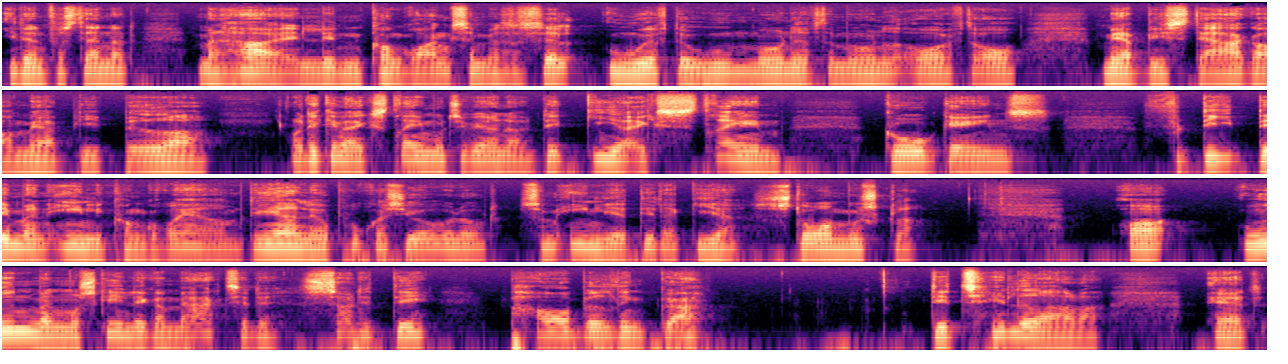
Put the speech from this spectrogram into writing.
i den forstand, at man har en lidt en konkurrence med sig selv uge efter uge, måned efter måned, år efter år, med at blive stærkere, med at blive bedre. Og det kan være ekstremt motiverende, og det giver ekstremt gode gains. Fordi det, man egentlig konkurrerer om, det er at lave progressive overload, som egentlig er det, der giver store muskler. Og uden man måske lægger mærke til det, så er det det, powerbuilding gør. Det tillader dig at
